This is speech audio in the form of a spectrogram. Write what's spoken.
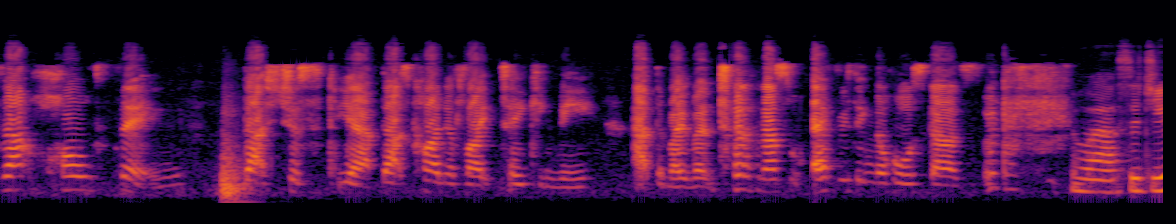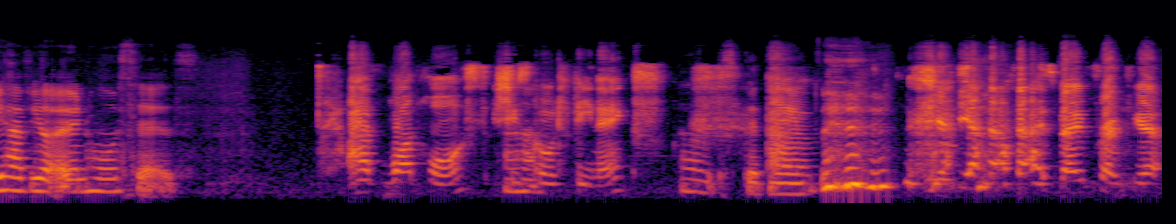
that whole thing that's just yeah that's kind of like taking me at the moment that's everything the horse does Wow. So do you have your own horses? I have one horse she's Uh-huh. called phoenix Oh, it's a good name. Um, yeah, yeah, it's very appropriate.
